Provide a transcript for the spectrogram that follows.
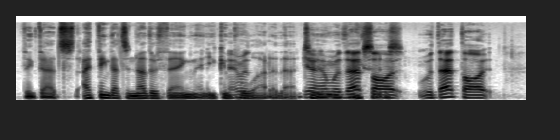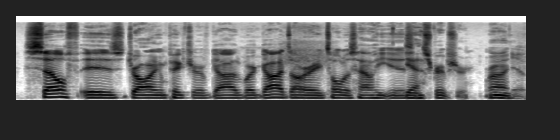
I think that's I think that's another thing that you can And pull with- out of that. Yeah, too, and with that Exodus. thought, with that thought, self is drawing a picture of God, where God's already told us how He is Yeah. in Scripture, right? Yep.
